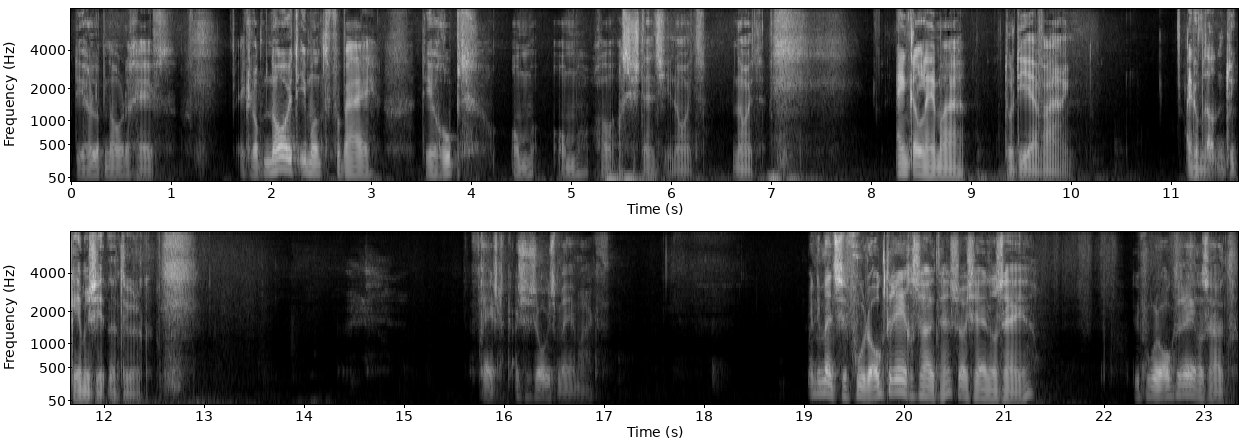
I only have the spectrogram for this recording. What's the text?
die hulp nodig heeft. Ik loop nooit iemand voorbij die roept om, om gewoon assistentie. Nooit. Nooit. Enkel alleen maar door die ervaring. En omdat het natuurlijk in me zit natuurlijk. Vreselijk als je zoiets meemaakt. Maar die mensen voerden ook de regels uit, hè, zoals jij dan zei. Hè? Die voerden ook de regels uit.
